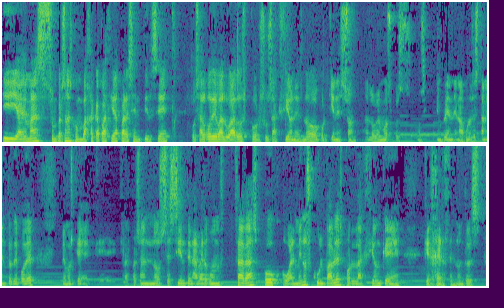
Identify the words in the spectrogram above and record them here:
Y además son personas con baja capacidad para sentirse pues algo devaluados por sus acciones, ¿no? O por quienes son. Lo vemos, pues, como siempre en, algunos estamentos de poder, vemos que, que, que, las personas no se sienten avergonzadas o, o al menos culpables por la acción que, que ejercen, ¿no? Entonces,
